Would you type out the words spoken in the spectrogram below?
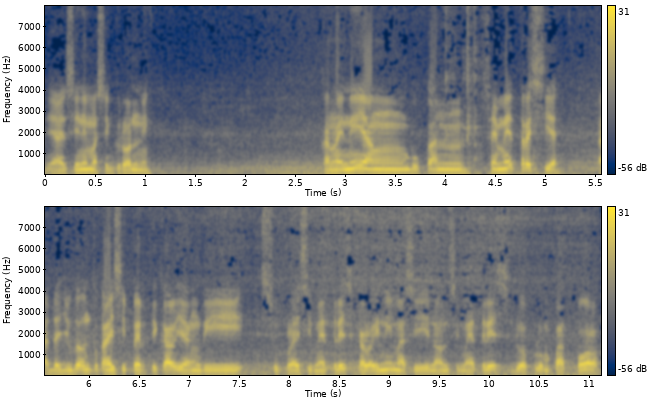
Ya di sini masih ground nih karena ini yang bukan simetris ya. Ada juga untuk IC vertikal yang di supply simetris. Kalau ini masih non simetris 24 volt.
